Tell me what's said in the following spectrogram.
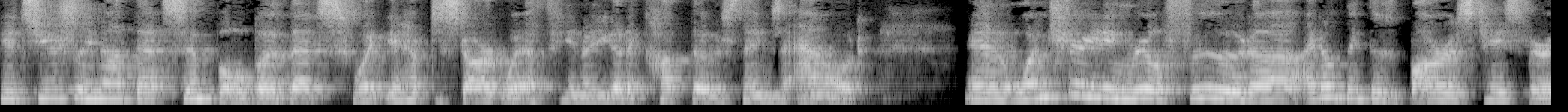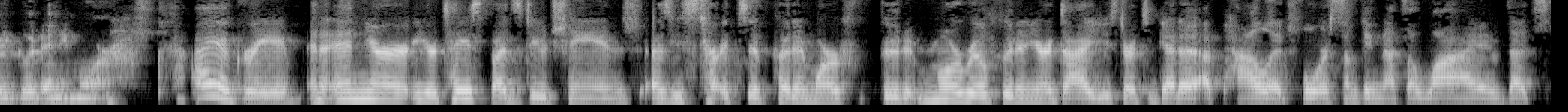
It's usually not that simple, but that's what you have to start with. You know, you got to cut those things out. And once you're eating real food, uh, I don't think those bars taste very good anymore. I agree, and and your your taste buds do change as you start to put in more food, more real food in your diet. You start to get a, a palate for something that's alive, that's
